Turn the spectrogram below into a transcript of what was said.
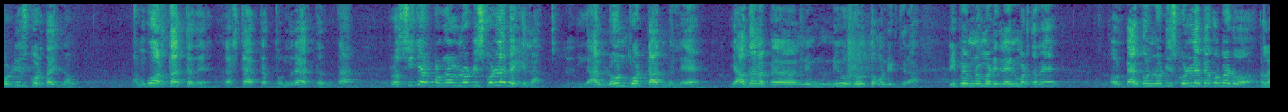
ನೋಟಿಸ್ ಕೊಡ್ತಾ ಇದ್ವಿ ನಾವು. ನಮಗೂ ಅರ್ಥ ಆಗ್ತದೆ. ಕಷ್ಟ ಆಗ್ತದೆ ತೊಂದರೆ ಆಗ್ತದೆ ಅಂತ. ಪ್ರೊಸೀಜರ್ ಪ್ರಕಾರ ನೋಟಿಸ್ ಕೊಡಲೇಬೇಕಿಲ್ಲ. ಈಗ ಲೋನ್ ಕೊಟ್ಟಾದ್ಮೇಲೆ ಯಾವ್ದಾನ ನಿಮ್ಗೆ ನೀವು ಲೋನ್ ತಗೊಂಡಿರ್ತೀರಾ? ರಿಪೇಮೆಂಟ್ ಮಾಡಿದ್ರೆ ಏನು ಮಾಡ್ತಾರೆ? ಅವ್ನು ಬ್ಯಾಂಕ್ ಅವ್ನು ನೋಟಿಸ್ ಕೊಡಲೇಬೇಕೋ ಬೇಡವೋ? ಅಲ್ಲ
